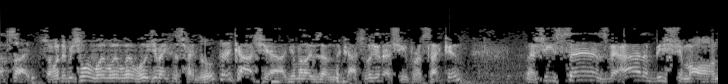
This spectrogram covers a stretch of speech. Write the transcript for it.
outside, so what? Who you make this haluk? The kasha. Gemara leaves out in the kasha. Look at Rashi for a second. Rashi says, "V'har Rabbi Shimon."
